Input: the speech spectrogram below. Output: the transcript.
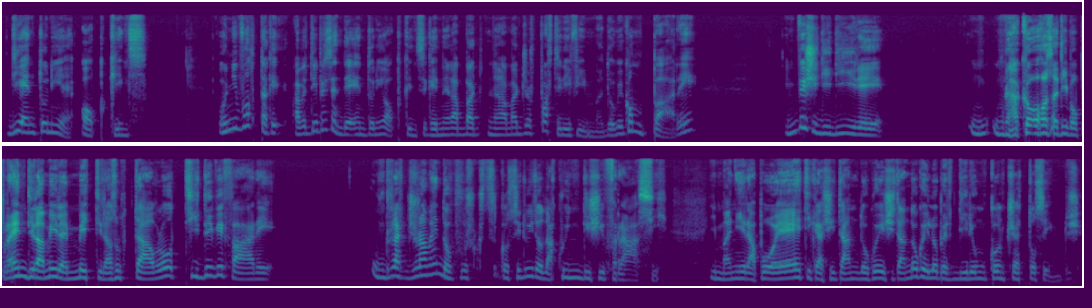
di Anthony Hopkins ogni volta che avete presente Anthony Hopkins che nella, nella maggior parte dei film dove compare, invece di dire un, una cosa, tipo prendi la mela e mettila sul tavolo, ti deve fare un ragionamento costituito da 15 frasi, in maniera poetica, citando quello, citando quello, per dire un concetto semplice.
